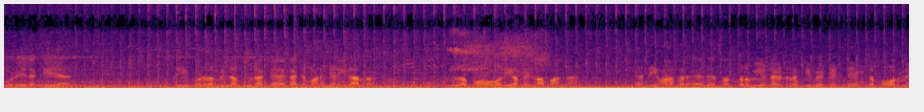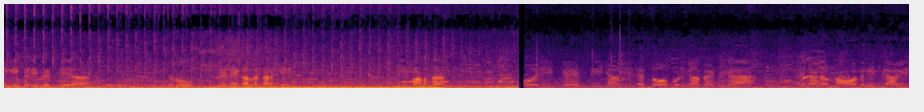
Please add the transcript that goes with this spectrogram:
ਘੋੜੇ ਲੱਗੇ ਆ। ਫਰੀਦਕੋਟ ਦਾ ਮੇਲਾ ਪੂਰਾ ਕਹਿ ਕੱਚ ਬਣ ਜਾਣੀ ਗੱਲ। ਪੂਰਾ ਬਹੁਤ ਵਧੀਆ ਮੇਲਾ ਬਣਨਾ ਅਸੀਂ ਹੁਣ ਫਿਰ ਇਹਦੇ 70 ਰੁਪਏ ਟਿਕਟ ਰੱਖੀ ਬੈਠੇ। ਟਿਕਟ ਬਹੁਤ ਮਹਿੰਗੀ ਕਰੀ ਬੈਠੇ ਆ। ਚਲੋ ਵੇਣੇ ਗੱਲ ਕਰਕੇ ਕੀ ਬਣਦਾ ਉਹ ਜੀ ਜਾਂਦੀ ਤੇ ਦੋ ਬੁੜੀਆਂ ਬੈਠੀਆਂ। ਇਹਨਾਂ ਨੂੰ ਮੌਤ ਨਹੀਂ ਪਿਆਰੀ।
